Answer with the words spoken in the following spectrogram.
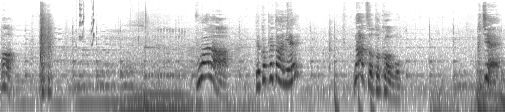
O! Voila! Tylko pytanie, na co to komu? Gdzie?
